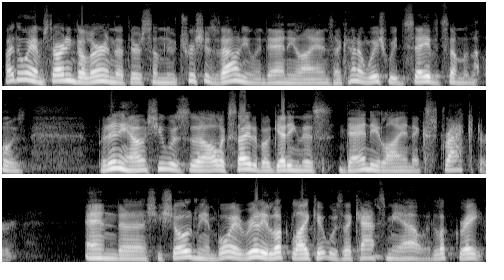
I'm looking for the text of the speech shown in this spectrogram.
By the way, I'm starting to learn that there's some nutritious value in dandelions. I kind of wish we'd saved some of those. But anyhow, she was uh, all excited about getting this dandelion extractor. And uh, she showed me, and boy, it really looked like it was the cat's meow. It looked great.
